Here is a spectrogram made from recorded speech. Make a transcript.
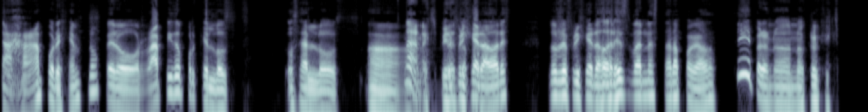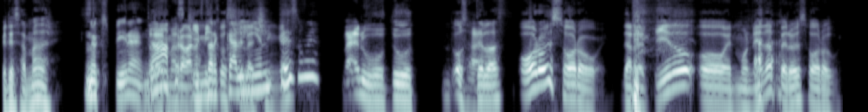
Ajá, por ejemplo, pero rápido porque los, o sea, los ah, No, refrigeradores, los refrigeradores van a estar apagados. Sí, pero no, no creo que expire esa madre. No expiran. No, pero van a estar calientes, güey. Bueno, dude. O sea, Te los- oro es oro, güey. Derretido o en moneda, pero es oro, güey.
